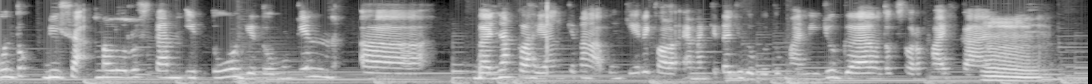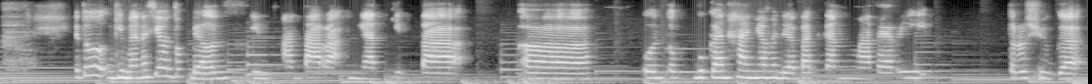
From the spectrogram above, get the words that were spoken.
untuk bisa meluruskan itu gitu mungkin uh, banyak lah yang kita nggak pungkiri kalau emang kita juga butuh money juga untuk survive kan hmm. Itu gimana sih untuk balance in antara niat kita uh, untuk bukan hanya mendapatkan materi terus juga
